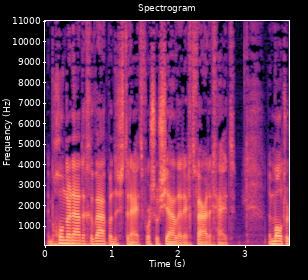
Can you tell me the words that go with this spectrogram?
En begon daarna de gewapende strijd voor sociale rechtvaardigheid. De motor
